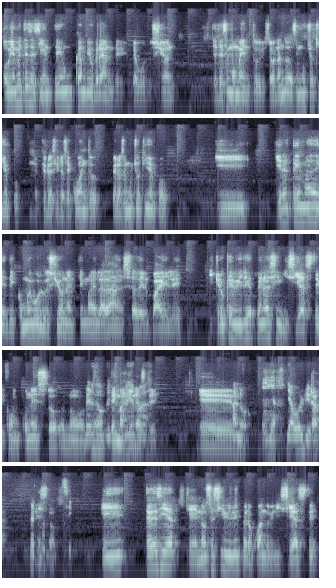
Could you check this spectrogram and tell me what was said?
obviamente se siente un cambio grande, la evolución desde ese momento. Estoy hablando de hace mucho tiempo, no quiero decir hace cuánto, pero hace mucho tiempo. Y, era el tema de, cómo evoluciona, el tema de la danza, del baile. Y creo que Billy apenas iniciaste con, con esto, no, te imaginaste. Eh, ya, ya volvió. Listo. Sí. Y te decía que no sé si Billy, pero cuando iniciaste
